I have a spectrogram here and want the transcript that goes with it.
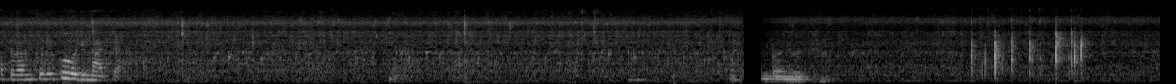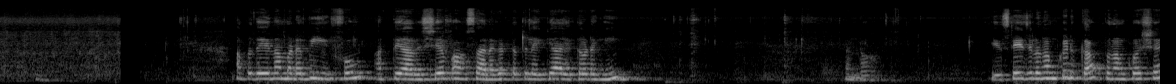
അപ്പൊ നമുക്കിത് കോരി മാറ്റാം. അപ്പൊ ദേ നമ്മുടെ ബീഫും അത്യാവശ്യം അവസാന ഘട്ടത്തിലേക്ക് ആയി തുടങ്ങി കണ്ടോ ഈ സ്റ്റേജിൽ നമുക്ക് എടുക്കാം. അപ്പൊ നമുക്ക് പക്ഷെ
